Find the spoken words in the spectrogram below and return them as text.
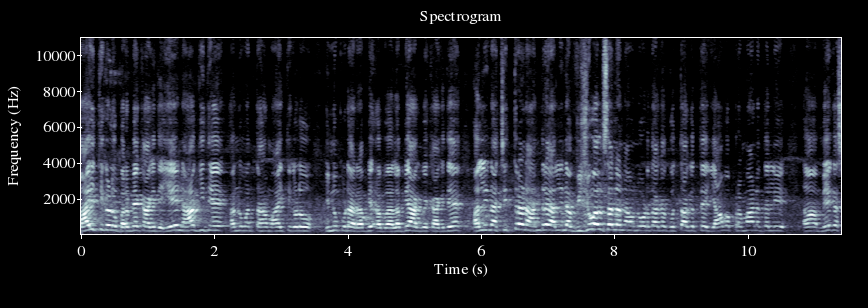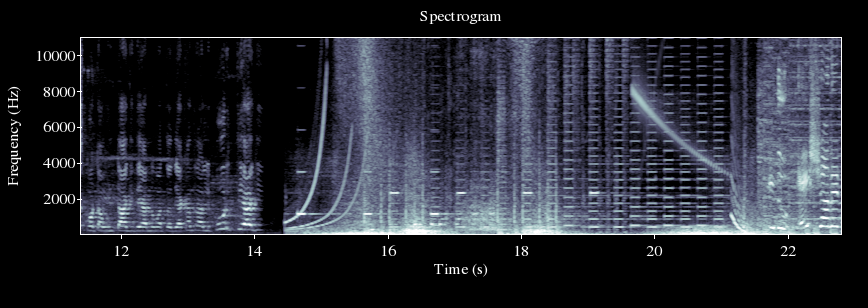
ಮಾಹಿತಿಗಳು ಬರಬೇಕಾಗಿದೆ. ಏನಾಗಿದೆ ಅನ್ನುವಂತಹ ಮಾಹಿತಿಗಳು ಇನ್ನೂ ಕೂಡ ಲಭ್ಯ ಲಭ್ಯ ಆಗಬೇಕಾಗಿದೆ. ಅಲ್ಲಿನ ಚಿತ್ರಣ ಅಂದ್ರೆ ಅಲ್ಲಿನ ವಿಜುವಲ್ಸ್ ಅನ್ನ ನಾವು ನೋಡಿದಾಗ ಗೊತ್ತಾಗುತ್ತೆ ಯಾವ ಪ್ರಮಾಣದಲ್ಲಿ ಮೇಘಸ್ಫೋಟ ಉಂಟಾಗಿದೆ ಅನ್ನುವಂಥದ್ದು. ಯಾಕಂದ್ರೆ ಅಲ್ಲಿ ಪೂರ್ತಿಯಾಗಿ ಇದು ಏಷ್ಯಾನೆಟ್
